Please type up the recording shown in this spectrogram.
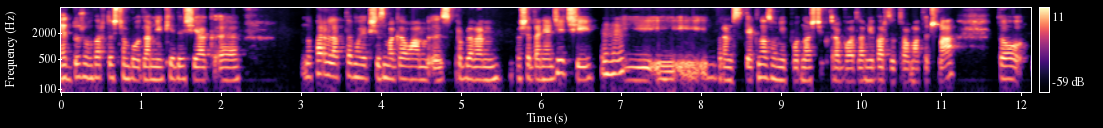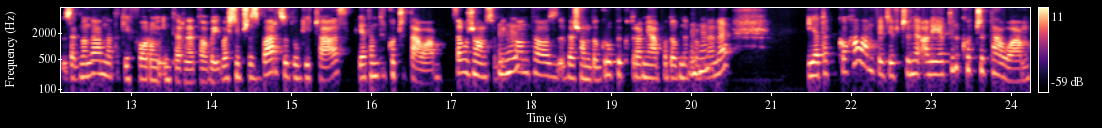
jak dużą wartością było dla mnie kiedyś, jak e, no parę lat temu, jak się zmagałam e, z problemem posiadania dzieci mhm. i, i, wręcz z diagnozą niepłodności, która była dla mnie bardzo traumatyczna, to zaglądałam na takie forum internetowe i właśnie przez bardzo długi czas ja tam tylko czytałam. Założyłam sobie mhm. konto, weszłam do grupy, która miała podobne mhm. Ja tak kochałam te dziewczyny, ale ja tylko czytałam,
